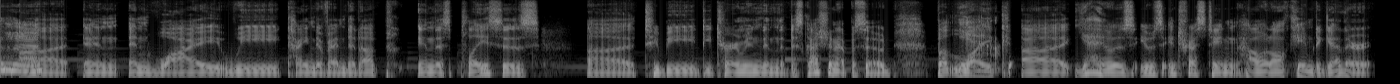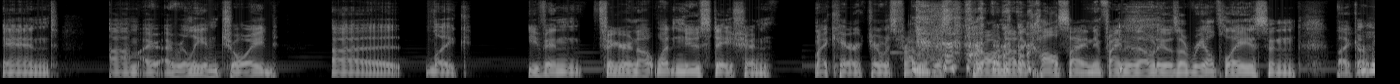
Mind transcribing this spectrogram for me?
Mhm. uh, and and why we kind of ended up in this place is uh, to be determined in the discussion episode. But Yeah. like, uh, yeah, it was it was interesting how it all came together, and um, I, I really enjoyed uh, like even figuring out what news station my character was from and just throwing out a call sign and finding out it was a real place and like are we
